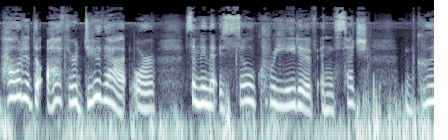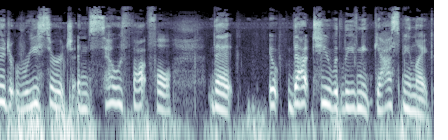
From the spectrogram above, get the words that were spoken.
how did the author do that? Or something that is so creative and such good research and so thoughtful that it, that too would leave me gasping, like,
